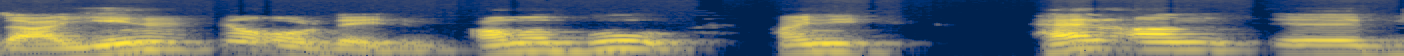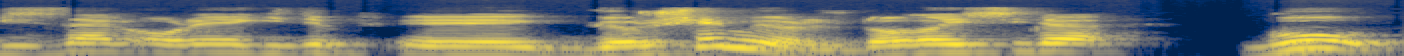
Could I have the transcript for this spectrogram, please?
daha yeni oradaydım. Ama bu hani her an e, bizler oraya gidip e, görüşemiyoruz. Dolayısıyla bu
